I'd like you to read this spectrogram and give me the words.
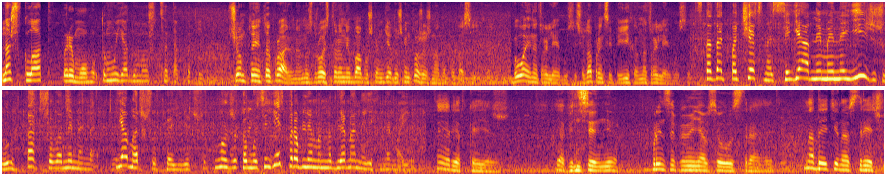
наш вклад в перемогу. Тому я думаю, що це так потрібно. В чем-то это правильно, но с другой стороны бабушкам, дедушкам тоже ж надо куда съездить. Бываю на троллейбусе, сюда, в принципе, їхав на троллейбусе. Сказати по чесності, я ними не їжджу, так що вони мене. Я маршруткою їжджу. Може, комусь і є проблеми, але для мене їх немає. Да я редко езжу. Я пенсионер. В принципе, меня все устраивает. Надо идти навстречу.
